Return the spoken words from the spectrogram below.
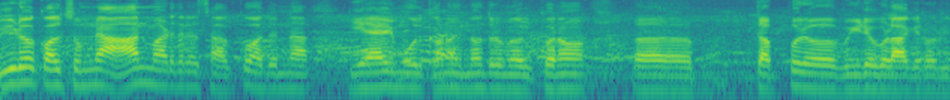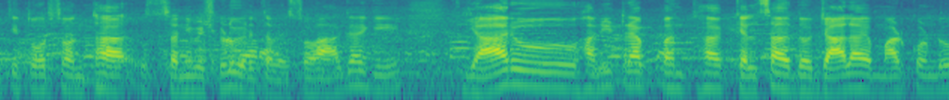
ವಿಡಿಯೋ ಕಾಲ್ ಸುಮ್ಮನೆ ಆನ್ ಮಾಡಿದ್ರೆ ಸಾಕು ಅದನ್ನು ಎ ಐ ಮೂಲಕನೋ ಇನ್ನೊಂದ್ರ ಮೂಲಕನೋ ತಪ್ಪು ವೀಡಿಯೋಗಳಾಗಿರೋ ರೀತಿ ತೋರಿಸುವಂಥ ಸನ್ನಿವೇಶಗಳು ಇರ್ತವೆ. ಸೊ ಹಾಗಾಗಿ ಯಾರು ಹನಿ ಟ್ರ್ಯಾಪ್ ಅಂತಹ ಕೆಲಸ ಅದು ಜಾಲ ಮಾಡಿಕೊಂಡು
